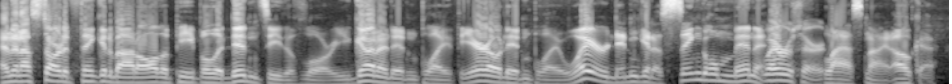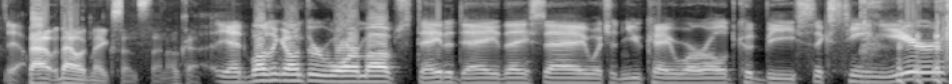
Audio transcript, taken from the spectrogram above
And then I started thinking about all the people that didn't see the floor. Ugonna didn't play. Thiero didn't play. Ware didn't get a single minute Ware was hurt. last night. Okay. Yeah. That, that would make sense then. Okay. Yeah, it wasn't going through warm ups day to day, they say, which in UK world could be 16 years,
